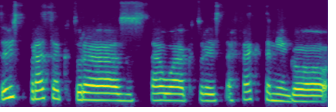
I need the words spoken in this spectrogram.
To jest praca, która została, która jest efektem jego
